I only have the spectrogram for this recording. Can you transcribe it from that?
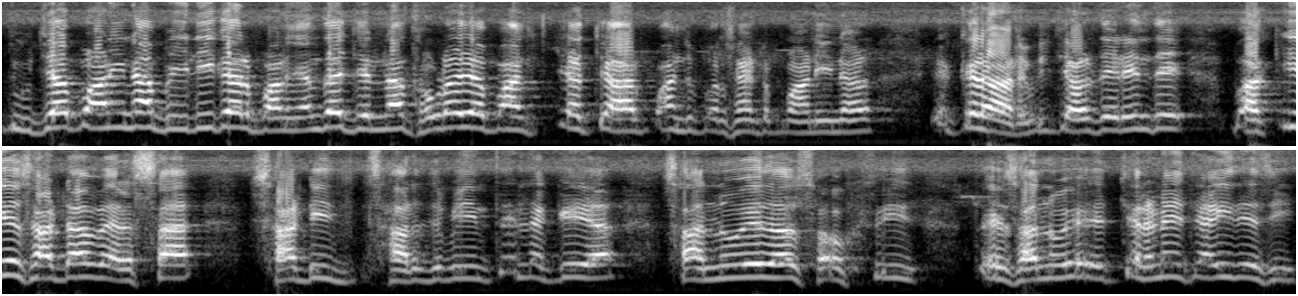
ਦੂਜਾ ਪਾਣੀ ਨਾਲ ਬਿਜਲੀ ਘਰ ਬਣ ਜਾਂਦਾ ਜਿੰਨਾ ਥੋੜਾ ਜਿਹਾ 5 ਜਾਂ 4-5% ਪਾਣੀ ਨਾਲ ਇਹ ਘਰਾੜ ਵੀ ਚੱਲਦੇ ਰਹਿੰਦੇ। ਬਾਕੀ ਇਹ ਸਾਡਾ ਵਿਰਸਾ ਸਾਡੀ ਸਰਜ਼ਮੀਨ ਤੇ ਲੱਗੇ ਆ ਸਾਨੂੰ ਇਹਦਾ ਸੁੱਖ ਸੀ ਤੇ ਸਾਨੂੰ ਇਹ ਚੱਲਣੇ ਚਾਹੀਦੇ ਸੀ।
